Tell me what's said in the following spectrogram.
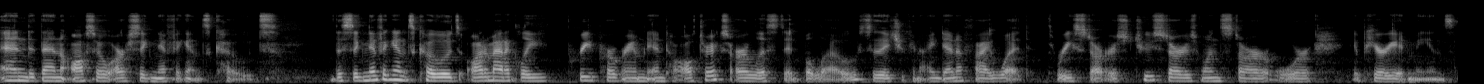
and then also our significance codes. The significance codes automatically pre-programmed into Alteryx are listed below so that you can identify what three stars, two stars, one star, or a period means.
